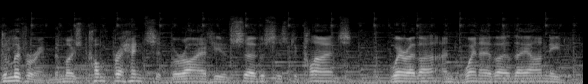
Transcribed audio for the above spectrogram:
delivering the most comprehensive variety of services to clients wherever and whenever they are needed.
